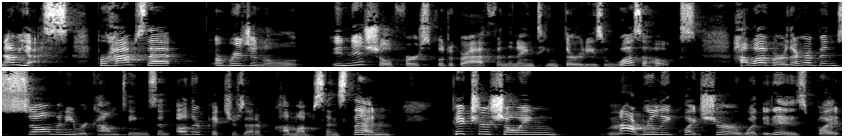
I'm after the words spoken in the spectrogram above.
Now, yes, perhaps that original initial first photograph in the 1930s was a hoax. However, there have been so many recountings and other pictures that have come up since then. Pictures showing not really quite sure what it is, but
